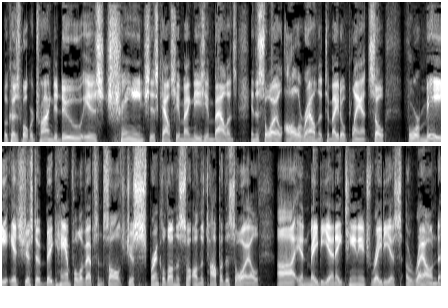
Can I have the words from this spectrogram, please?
because what we're trying to do is change this calcium magnesium balance in the soil all around the tomato plant. So for me, it's just a big handful of Epsom salts just sprinkled on the so- on the top of the soil uh, in maybe an 18 inch radius around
